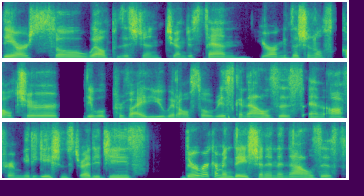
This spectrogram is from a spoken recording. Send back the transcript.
They are so well positioned to understand your organizational culture. They will provide you with also risk analysis and offer mitigation strategies. Their recommendation and analysis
